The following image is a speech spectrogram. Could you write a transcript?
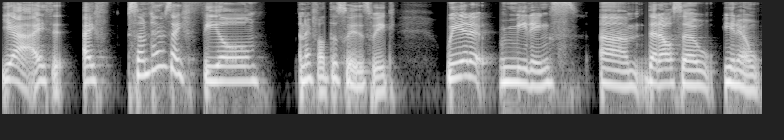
yeah, I, th- I, sometimes I feel, and I felt this way this week. We had uh, meetings um, that also, you know,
